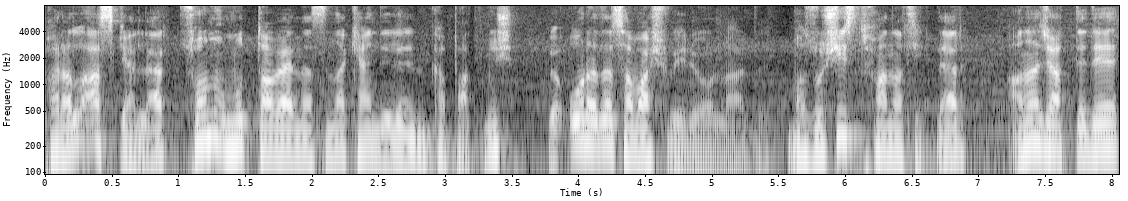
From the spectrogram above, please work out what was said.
Paralı askerler son umut tavernasına kendilerini kapatmış ve orada savaş veriyorlardı. Mazoşist fanatikler ana caddede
